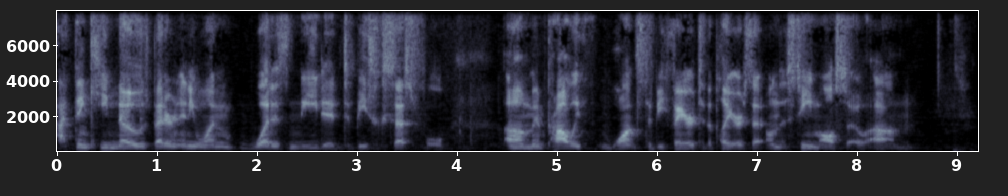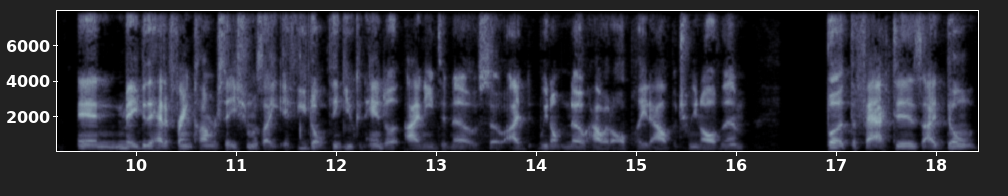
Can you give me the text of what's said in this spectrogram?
I think he knows better than anyone what is needed to be successful. Um, and probably wants to be fair to the players that on this team also. Um, and maybe they had a frank conversation was like, if you don't think you can handle it, I need to know. So I we don't know how it all played out between all of them. But the fact is, I don't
